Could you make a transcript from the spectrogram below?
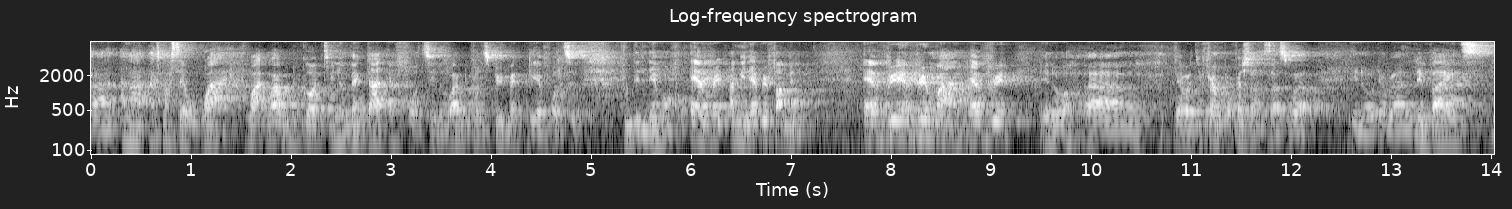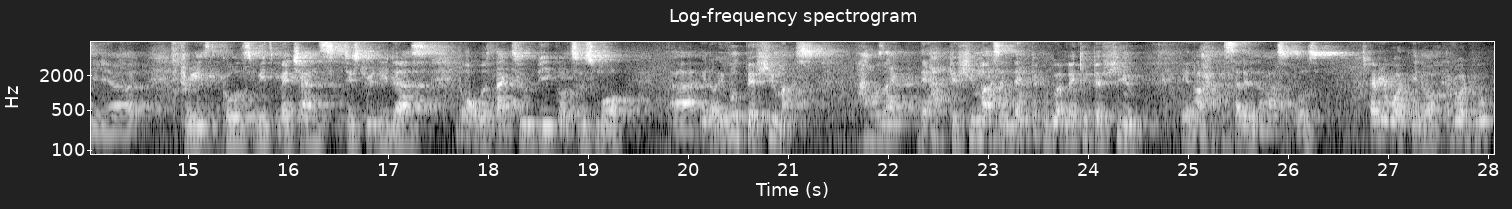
Uh, and I asked myself, why? why? Why would God, you know, make that effort? You know, why would the Holy Spirit make the effort to put the name of every, I mean, every family, every every man, every, you know, um, there were different professions as well. You know, there were Levites, the uh, priests, goldsmiths, merchants, district leaders. No one was like too big or too small. Uh, you know, even perfumers. I was like, they had perfumers and then people who were making perfume, you know, selling them, I suppose. Everyone, you know, everyone who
